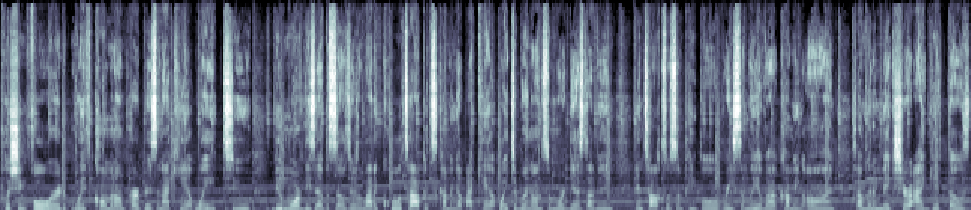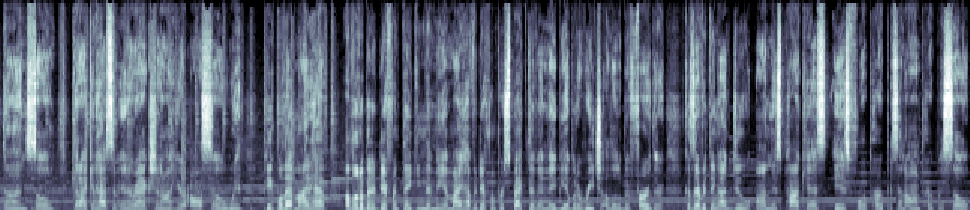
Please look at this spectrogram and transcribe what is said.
pushing forward with Coleman on purpose, and I can't wait to do more of these episodes. There's a lot of cool topics coming up. I can't wait to bring on some more guests. I've been in talks with some people recently about coming on, so I'm going to make sure I get those done so that I can have some interaction on here also with people that might have a little bit of different thinking than me and might have a different perspective and may be able to reach a little bit further because everything I do on this podcast is for a purpose and on purpose. So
